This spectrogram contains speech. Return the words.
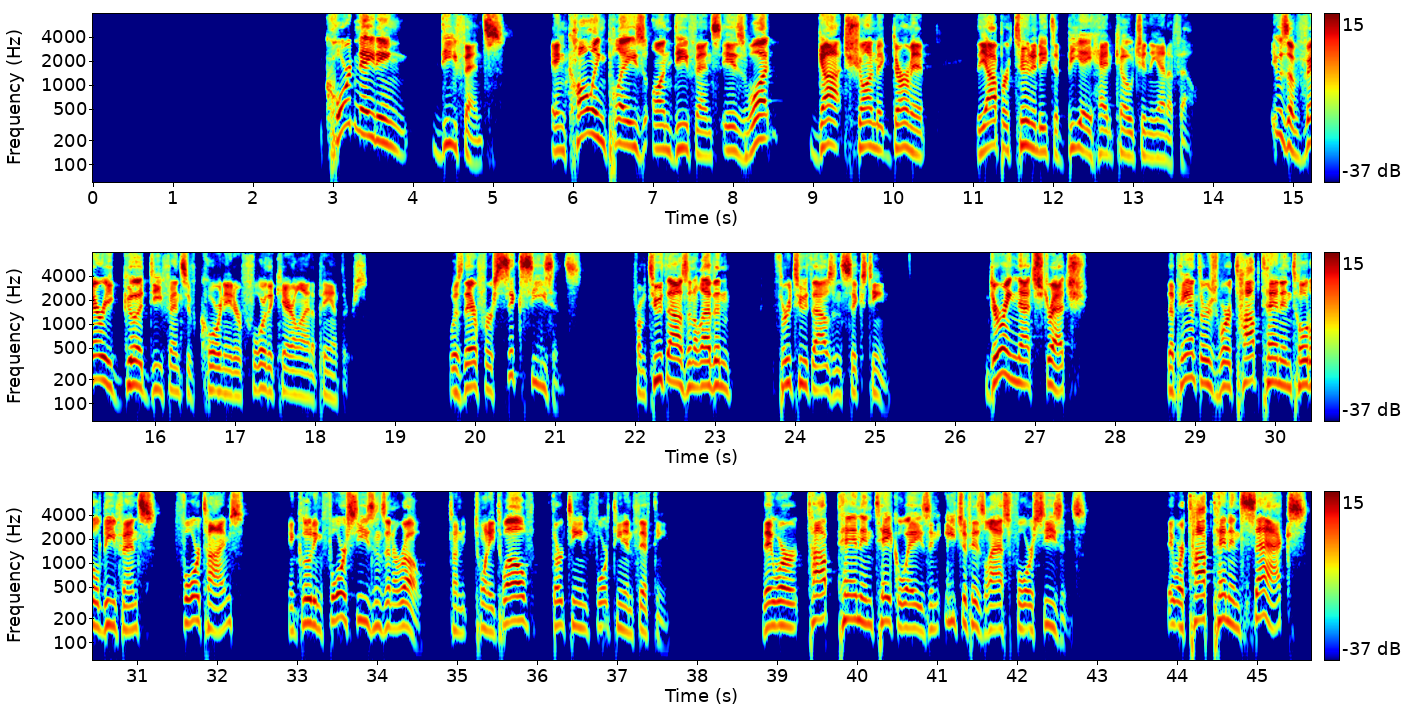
Coordinating defense and calling plays on defense is what got Sean McDermott the opportunity to be a head coach in the NFL. He was a very good defensive coordinator for the Carolina Panthers. Was there for 6 seasons from 2011 through 2016. During that stretch, the Panthers were top 10 in total defense four times, including four seasons in a row 2012, 13, 14, and 15. They were top 10 in takeaways in each of his last four seasons. They were top 10 in sacks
